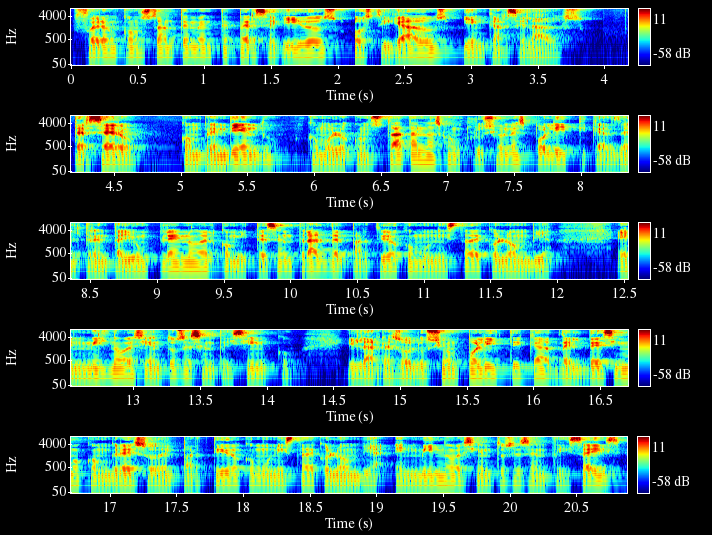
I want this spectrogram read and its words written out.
fueron constantemente perseguidos, hostigados y encarcelados. Tercero, comprendiendo, como lo constatan las conclusiones políticas del 31 Pleno del Comité Central del Partido Comunista de Colombia en 1965 y la resolución política del décimo Congreso del Partido Comunista de Colombia en 1966,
